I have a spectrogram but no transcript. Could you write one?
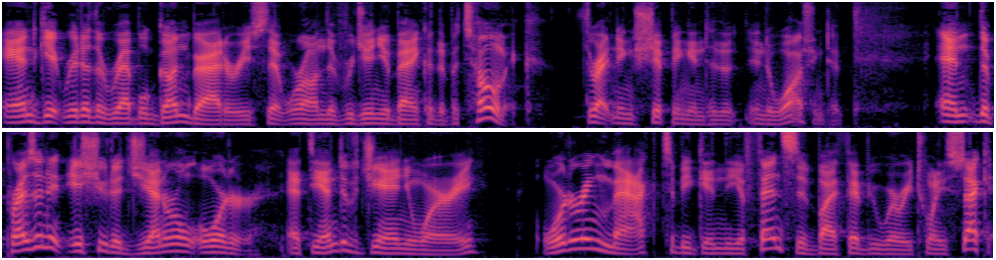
and get rid of the rebel gun batteries that were on the Virginia bank of the Potomac, threatening shipping into, the, into Washington. And the president issued a general order at the end of January ordering Mack to begin the offensive by February 22nd.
